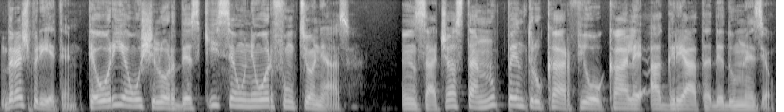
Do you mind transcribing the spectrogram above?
Dragi prieteni, teoria ușilor deschise uneori funcționează, însă aceasta nu pentru că ar fi o cale agreată de Dumnezeu,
